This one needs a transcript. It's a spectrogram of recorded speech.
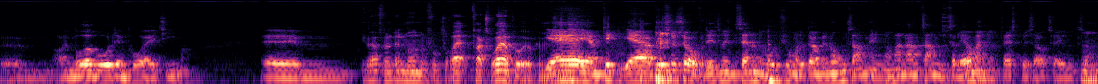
Øh, og en måde at måle dem på er i timer. Øh, I hvert fald den måde, man fakturerer på, jo, kan man ja, sige. Jamen, det, ja, det er så sjovt, for det er sådan lidt sande med motivation, det gør med nogle sammenhæng, og mange andre sammenhæng, så laver man jo en fastprisaftale, som, mm.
